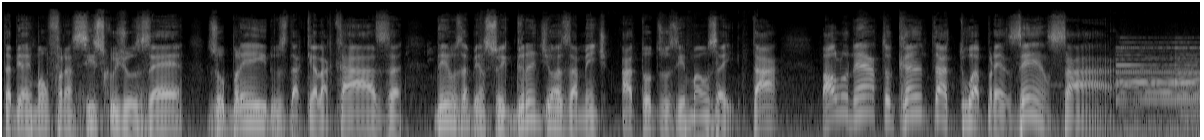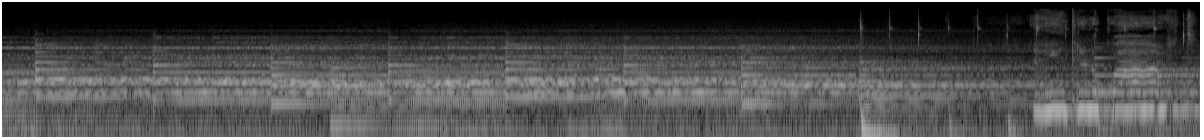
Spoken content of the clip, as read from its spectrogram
Também ao irmão Francisco José, os obreiros daquela casa. Deus abençoe grandiosamente a todos os irmãos aí, tá? Paulo Neto canta a tua presença. Entre no quarto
